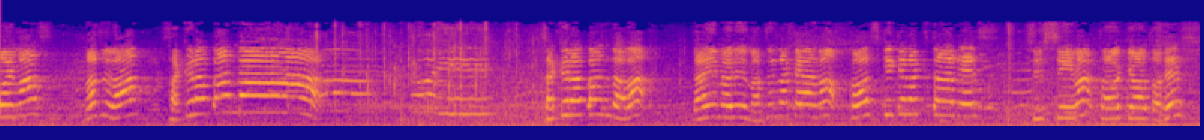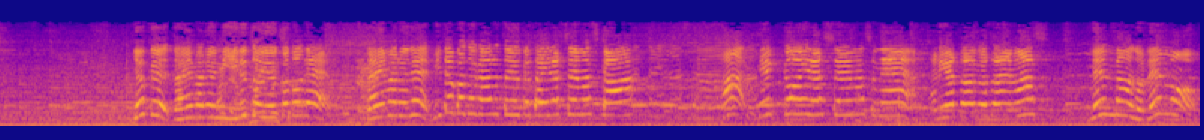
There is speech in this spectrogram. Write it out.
思います。まずは桜パンダ。かわいい。桜パンダは大丸松坂屋の公式キャラクターです。出身は東京都です。よく大丸にいるということで大丸で見たことがあるという方いらっしゃいますか？あ結構いらっしゃいますね。ありがとうございます。メンバーのレンも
